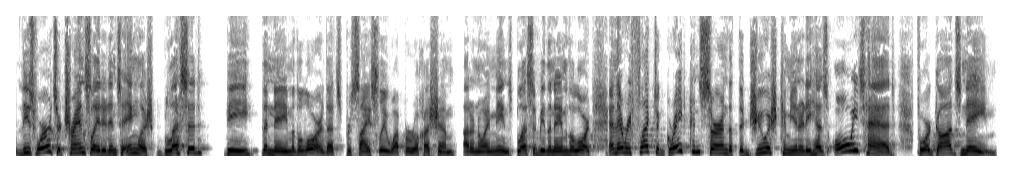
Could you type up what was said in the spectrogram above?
these words are translated into English, blessed be the name of the Lord. That's precisely what Baruch Hashem Adonai means. Blessed be the name of the Lord. And they reflect a great concern that the Jewish community has always had for God's name.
